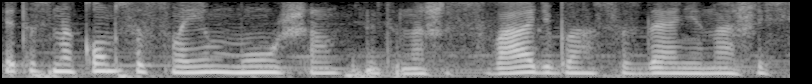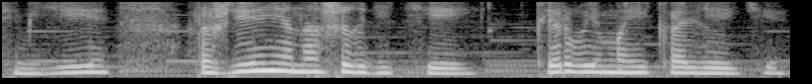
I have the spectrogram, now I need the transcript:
Это знакомство со своим мужем. Это наша свадьба, создание нашей семьи, рождение наших детей – первые мои коллеги.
